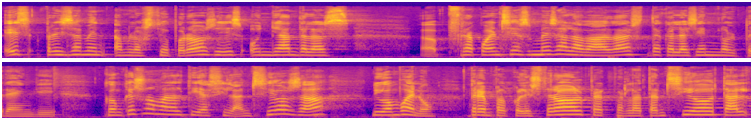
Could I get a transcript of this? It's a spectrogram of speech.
És precisament amb l'osteoporosis on hi ha de les eh, freqüències més elevades de que la gent no el prengui. Com que és una malaltia silenciosa, diuen, bueno, prenc pel colesterol, prenc per la tensió, tal,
